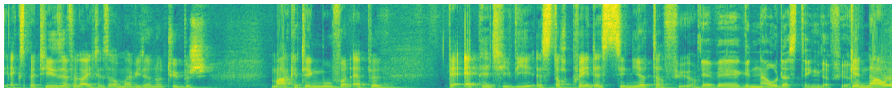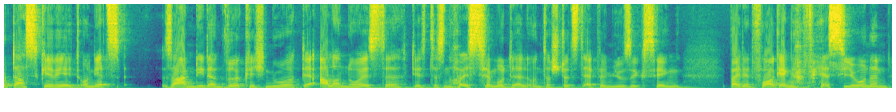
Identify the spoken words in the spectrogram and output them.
die Expertise, vielleicht ist auch mal wieder nur typisch Marketing-Move von Apple. Der Apple TV ist doch prädestiniert dafür. Der wäre genau das Ding dafür. Genau das Gerät. Und jetzt sagen die dann wirklich nur, der allerneueste, das neueste Modell unterstützt Apple Music Sing. Bei den Vorgängerversionen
